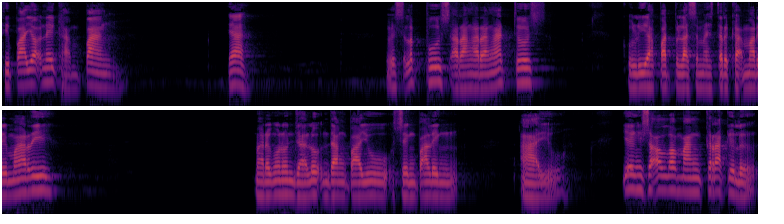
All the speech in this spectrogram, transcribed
Dipayok nih gampang. Ya. Wis lebus, arang-arang adus. Kuliah 14 semester gak mari-mari. Mareng ngono njaluk ndang payu sing paling ayu. Ya insya Allah mangkrak lho.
